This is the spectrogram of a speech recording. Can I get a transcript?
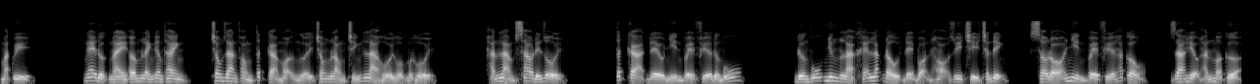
mặt quỷ. Nghe được này âm lãnh âm thanh, trong gian phòng tất cả mọi người trong lòng chính là hồi hộp một hồi. Hắn làm sao đến rồi? Tất cả đều nhìn về phía đường vũ. Đường vũ nhưng là khẽ lắc đầu để bọn họ duy trì chấn định, sau đó nhìn về phía hắc cầu, ra hiệu hắn mở cửa.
